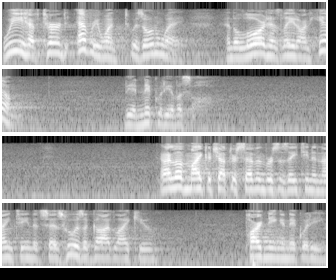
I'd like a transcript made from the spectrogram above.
We have turned everyone to his own way, and the Lord has laid on him the iniquity of us all. And I love Micah chapter 7, verses 18 and 19 that says, Who is a God like you, pardoning iniquity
